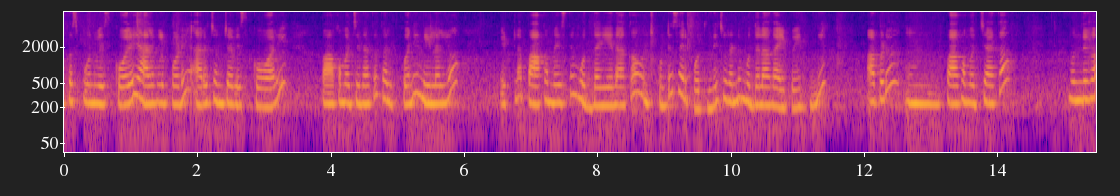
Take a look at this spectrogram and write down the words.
ఒక స్పూన్ వేసుకోవాలి. యాలకుల పొడి అర చెంచా వేసుకోవాలి. పాకం వచ్చేదాకా కలుపుకొని నీళ్ళల్లో ఇట్లా పాకం వేస్తే ముద్ద అయ్యేదాకా ఉంచుకుంటే సరిపోతుంది. చూడండి ముద్దలాగా అయిపోయింది. అప్పుడు పాకం వచ్చాక ముందుగా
